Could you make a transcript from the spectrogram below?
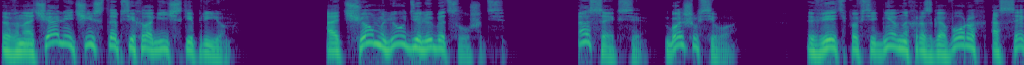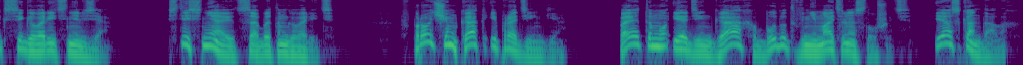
Вначале чисто психологический прием. О чем люди любят слушать? О сексе, больше всего. Ведь в повседневных разговорах о сексе говорить нельзя. Стесняются об этом говорить. Впрочем, как и про деньги. Поэтому и о деньгах будут внимательно слушать. И о скандалах.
